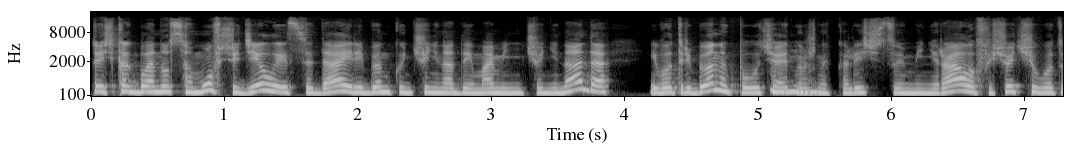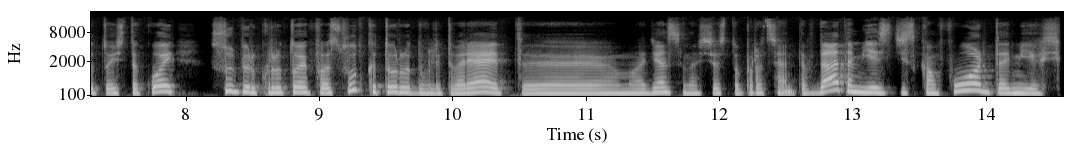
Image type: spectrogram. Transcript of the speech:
То есть как бы оно само все делается, да, и ребенку ничего не надо, и маме ничего не надо, и вот ребенок получает mm-hmm. нужное количество минералов, еще чего-то. То есть такой супер крутой фастфуд, который удовлетворяет э, младенца на все сто процентов. Да, там есть дискомфорт, там есть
